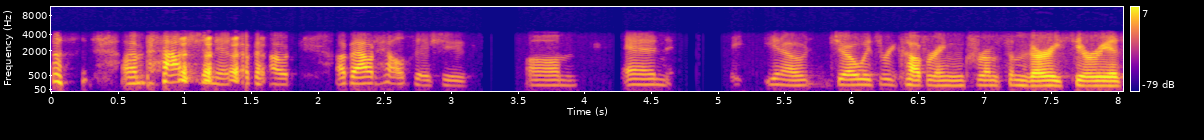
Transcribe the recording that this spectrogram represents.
I'm passionate about about health issues, um, and you know, Joe is recovering from some very serious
